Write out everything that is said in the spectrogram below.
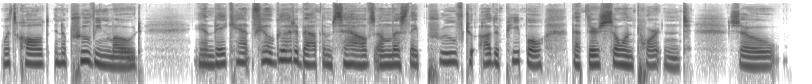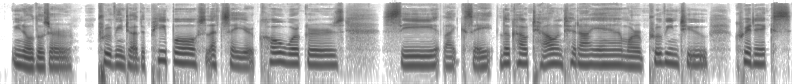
what's called an approving mode, and they can't feel good about themselves unless they prove to other people that they're so important. So, you know, those are proving to other people. So let's say your coworkers, see, like, say, look how talented I am, or proving to critics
